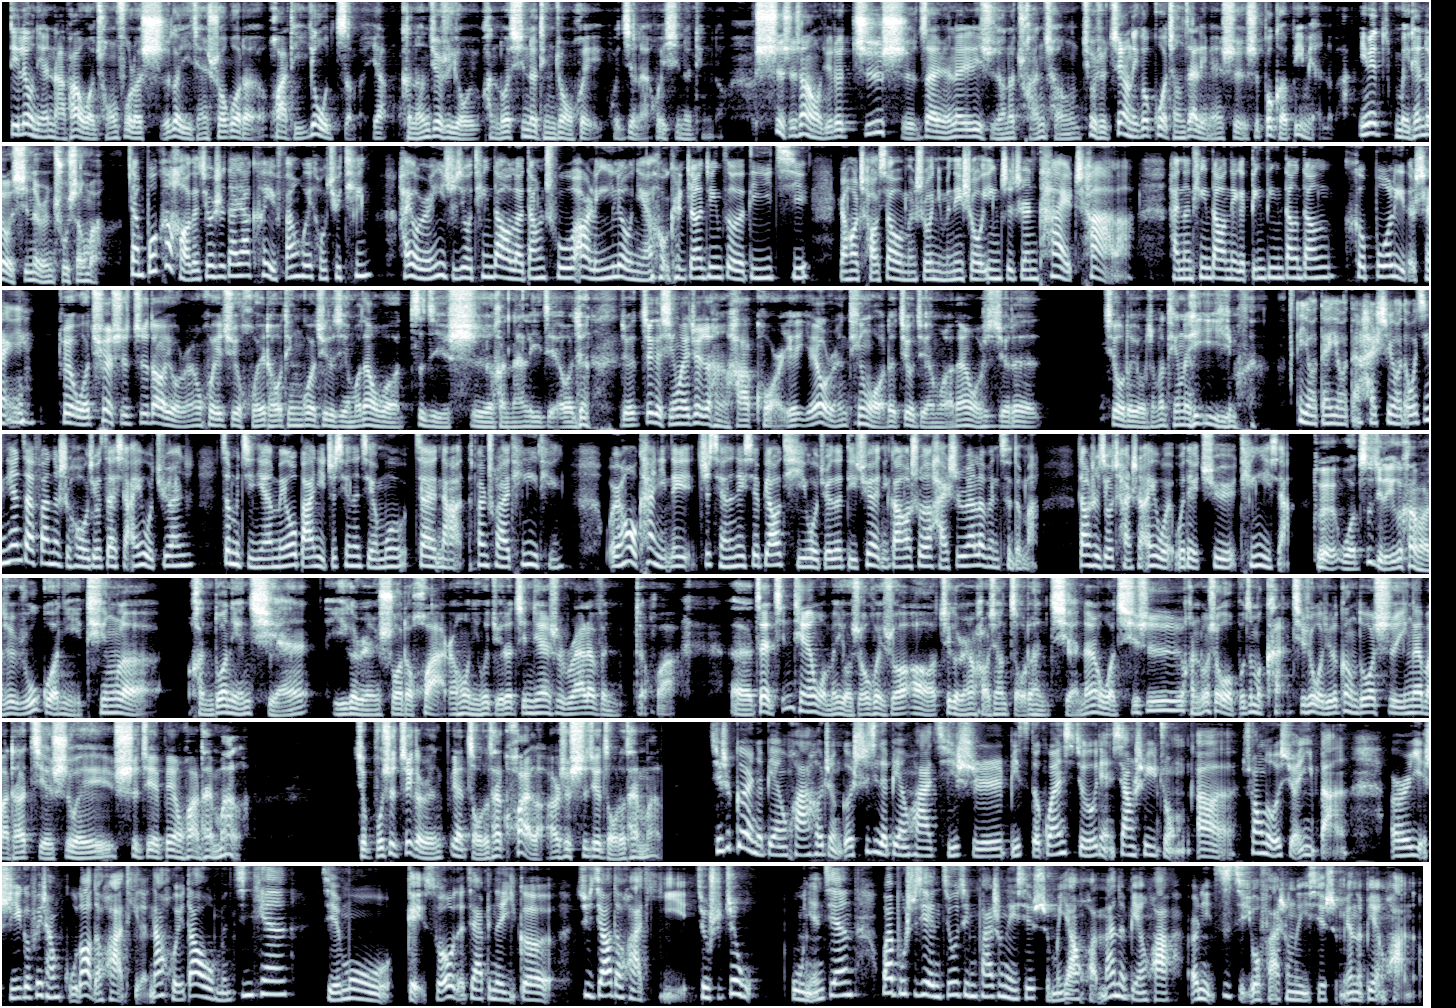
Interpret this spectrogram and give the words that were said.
第六年哪怕我重复了十个以前说过的话题又怎么样？可能就是有很多新的听众会会进来，会新的听到。事实上，我觉得知识在人类历史上的传承就是这样的一个过程，在里面是是不可避免的吧？因为每天都有新的人出生嘛。但播客好的就是大家可以翻回头去听，还有人一直就听到了当初二零一六年我跟张晶做的第一期，然后嘲笑我们说你们那时候音质真太差了，还能听到那个叮叮当当磕玻璃的声音。对我确实知道有人会去回头听过去的节目，但我自己是很难理解。我觉得觉得这个行为确实很 hardcore，也也有人听我的旧节目了，但是我是觉得旧的有什么听的意义吗？有的，有的，还是有的。我今天在翻的时候，我就在想，哎，我居然这么几年没有把你之前的节目再拿翻出来听一听。然后我看你那之前的那些标题，我觉得的确，你刚刚说的还是 relevant 的嘛。当时就产生，哎，我我得去听一下。对我自己的一个看法是，如果你听了很多年前一个人说的话，然后你会觉得今天是 relevant 的话，呃，在今天我们有时候会说，哦，这个人好像走得很前，但是我其实很多时候我不这么看。其实我觉得更多是应该把它解释为世界变化太慢了，就不是这个人变走得太快了，而是世界走得太慢了。其实个人的变化和整个世界的变化，其实彼此的关系就有点像是一种呃双螺旋一般，而也是一个非常古老的话题了。那回到我们今天节目给所有的嘉宾的一个聚焦的话题，就是这五五年间外部事件究竟发生了一些什么样缓慢的变化，而你自己又发生了一些什么样的变化呢？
